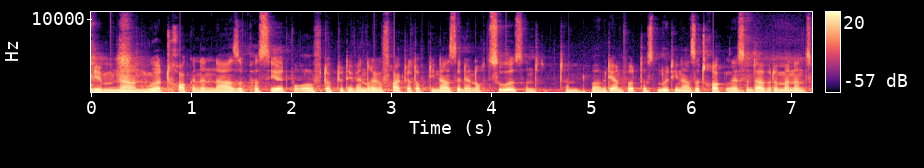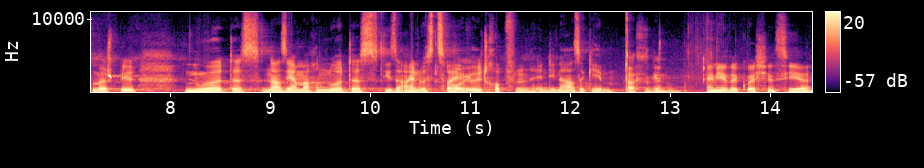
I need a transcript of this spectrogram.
eben einer nur trockenen Nase passiert, worauf Dr. Devendra gefragt hat, ob die Nase denn noch zu ist. Und dann war die Antwort, dass nur die Nase trocken ist. Und da würde man dann zum Beispiel nur das Nasia machen, nur das, diese ein bis zwei Oil. Öltropfen in die Nase geben. Das ist genug. Any other questions here?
